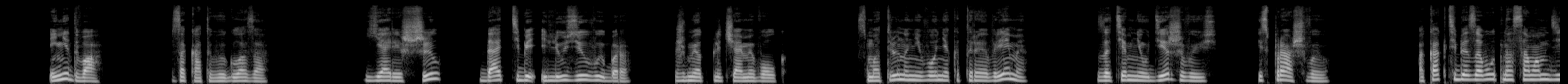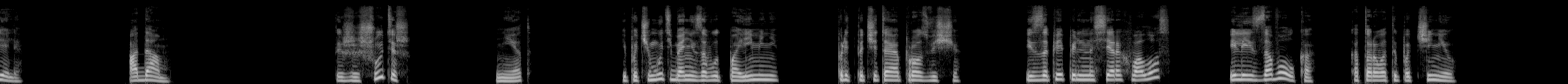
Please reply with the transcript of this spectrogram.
И не два». Закатываю глаза. «Я решил дать тебе иллюзию выбора», — жмет плечами волк. Смотрю на него некоторое время, затем не удерживаюсь и спрашиваю. А как тебя зовут на самом деле? Адам. Ты же шутишь? Нет. И почему тебя не зовут по имени, предпочитая прозвище? Из-за пепельно-серых волос? Или из-за волка, которого ты подчинил?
